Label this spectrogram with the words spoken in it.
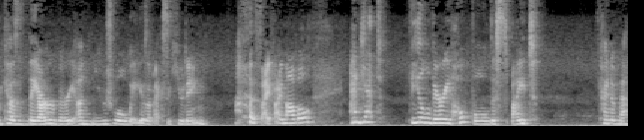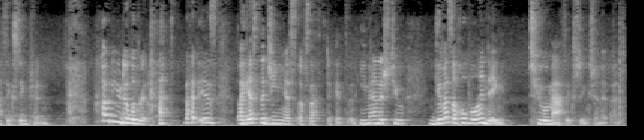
because they are very unusual ways of executing a sci-fi novel and yet feel very hopeful despite kind of mass extinction. How do you deliver that? That is i guess the genius of seth dickinson. He managed to give us a hopeful ending to a mass extinction event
